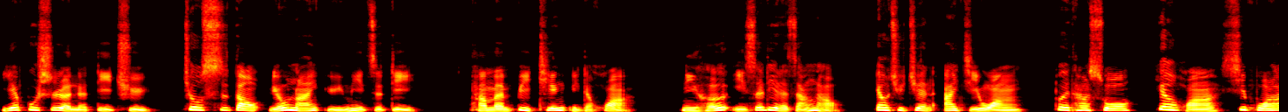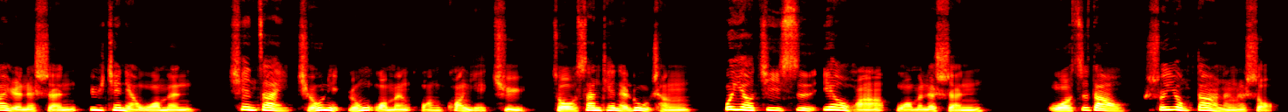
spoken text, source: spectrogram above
耶布斯人的地去，就是到流奶与蜜之地。他们必听你的话。你和以色列的长老要去见埃及王。”对他说：“耶和华希伯来人的神遇见了我们，现在求你容我们往旷野去，走三天的路程，为要祭祀耶和华我们的神。我知道，虽用大能的手，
